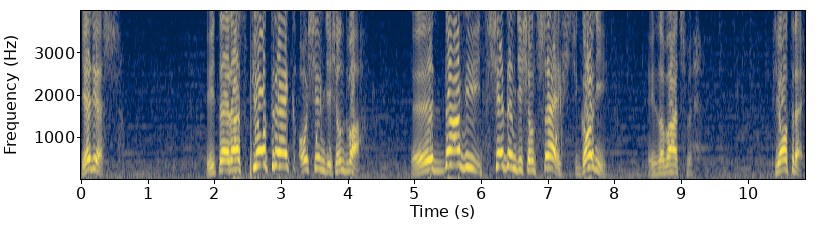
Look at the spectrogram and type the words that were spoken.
Jedziesz. I teraz Piotrek 82. Yy, Dawid 76. Goni. I zobaczmy. Piotrek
